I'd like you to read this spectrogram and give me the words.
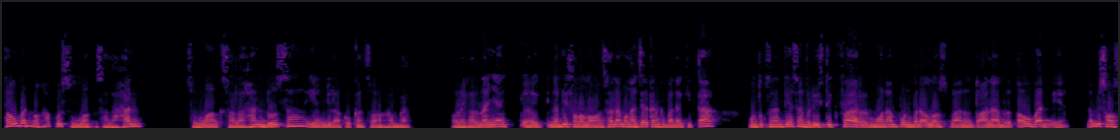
Taubat menghapus semua kesalahan, semua kesalahan dosa yang dilakukan seorang hamba. Oleh karenanya eh, Nabi SAW mengajarkan kepada kita untuk senantiasa beristighfar, mohon ampun pada Allah Subhanahu wa taala, bertaubat ya. Nabi SAW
